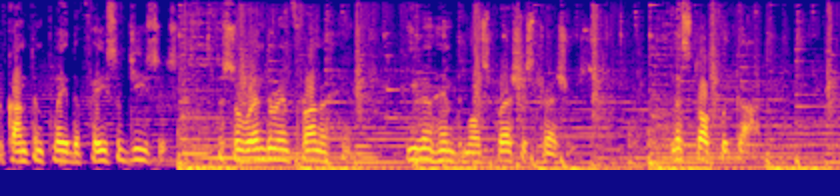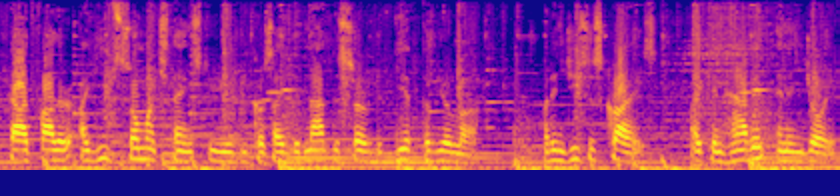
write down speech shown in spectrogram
to contemplate the face of Jesus, to surrender in front of Him, giving Him the most precious treasures. Let's talk with God. God, Father, I give so much thanks to you because I did not deserve the gift of your love. But in Jesus Christ, I can have it and enjoy it.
